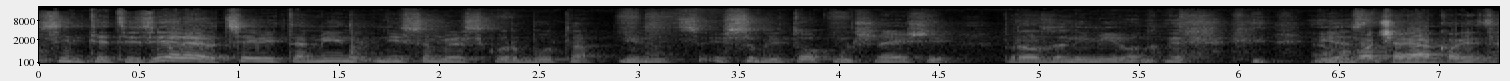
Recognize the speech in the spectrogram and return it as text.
sintetizirajo C-vitamin, niso imeli skorbuta in so bili toliko močnejši. Prav zanimivo. No. Ja, mogoče je jako videti.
